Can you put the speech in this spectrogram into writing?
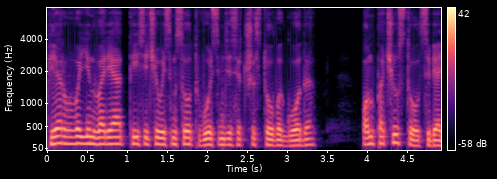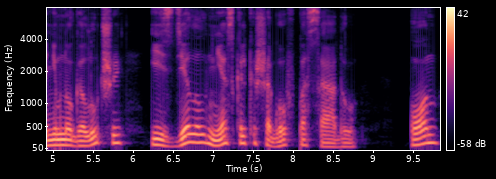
1 января 1886 года он почувствовал себя немного лучше и сделал несколько шагов по саду. Он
